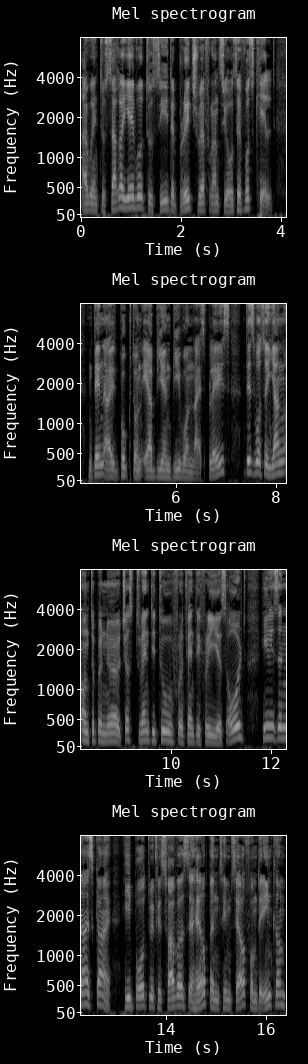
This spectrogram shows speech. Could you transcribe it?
I went to Sarajevo to see the bridge where Franz Josef was killed. Then I booked on Airbnb one nice place. This was a young entrepreneur, just 22 for 23 years old. He is a nice guy. He bought with his father's help and himself from the income.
